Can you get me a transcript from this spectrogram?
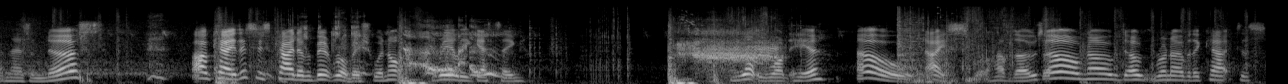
And there's a nurse. Okay, this is kind of a bit rubbish. We're not really getting what we want here. Oh, nice. We'll have those. Oh, no, don't run over the cactus.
